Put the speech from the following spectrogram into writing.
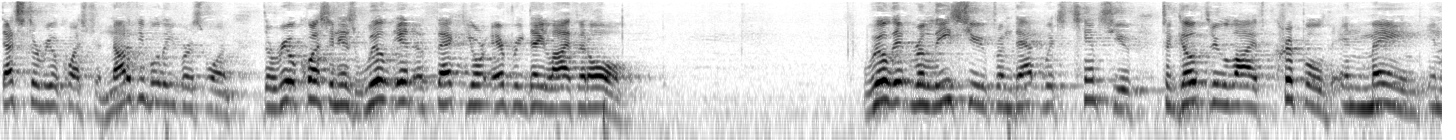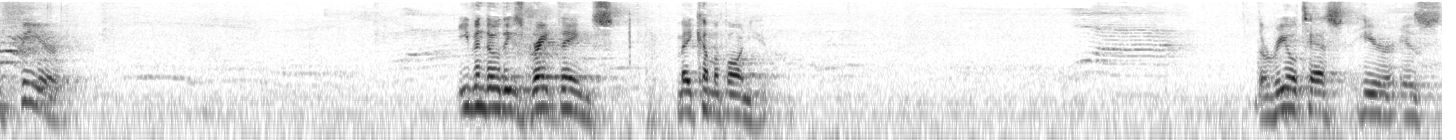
That's the real question. Not if you believe verse 1. The real question is will it affect your everyday life at all? Will it release you from that which tempts you to go through life crippled and maimed in fear? Even though these great things may come upon you. The real test here is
